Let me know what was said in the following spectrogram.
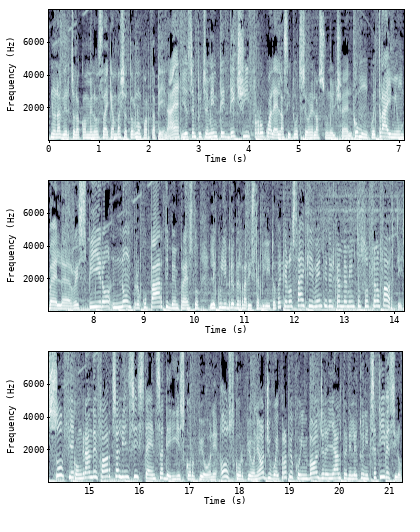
Non avercela come lo sai che ambasciatore non porta pena, eh. Io semplicemente decifro qual è la situazione lassù nel cielo. Comunque, traimi un bel respiro, non preoccuparti, ben presto l'equilibrio verrà ristabilito, perché lo sai che i venti del cambiamento soffiano forti. Soffia con grande forza l'insistenza degli scorpioni. Oh scorpione, oggi vuoi proprio coinvolgere gli altri nelle tue iniziative? Sì, lo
